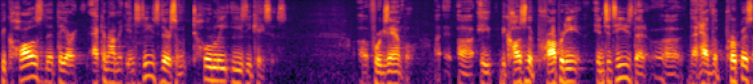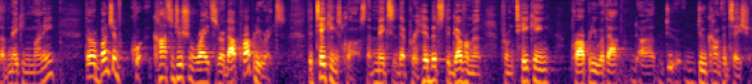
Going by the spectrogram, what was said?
because that they are economic entities, there are some totally easy cases. Uh, for example, uh, a, because of the property entities that, uh, that have the purpose of making money, there are a bunch of constitutional rights that are about property rights. The takings clause that, makes, that prohibits the government from taking property without uh, due, due compensation.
